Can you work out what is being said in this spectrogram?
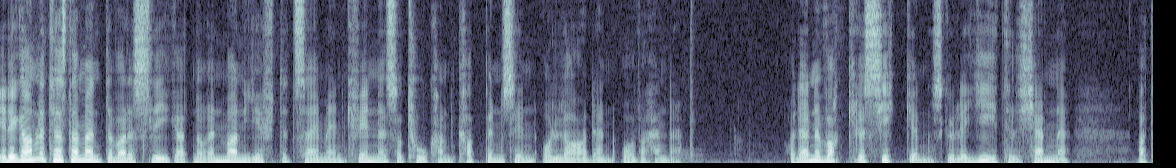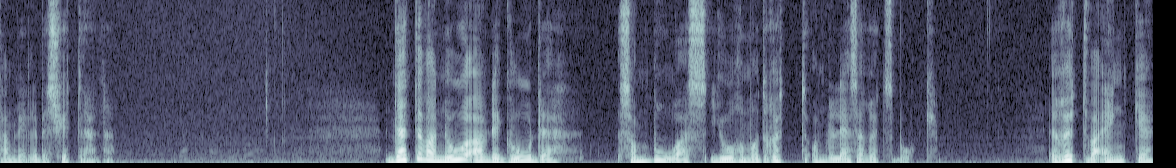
I Det gamle testamentet var det slik at når en mann giftet seg med en kvinne, så tok han kappen sin og la den over henne. Og denne vakre skikken skulle gi til kjenne at han ville beskytte henne. Dette var noe av det gode som Boas gjorde mot Ruth, om du leser Ruths bok. Ruth var enke,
